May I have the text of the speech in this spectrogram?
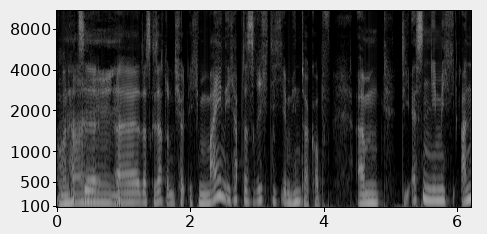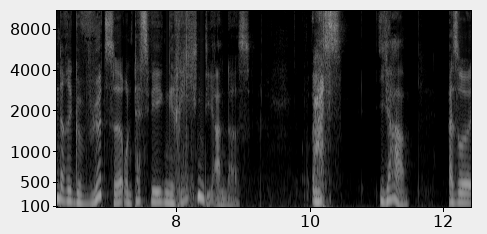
Oh dann hat sie nein. äh, das gesagt und ich, ich meine, ich habe das richtig im Hinterkopf. Ähm, die essen nämlich andere Gewürze und deswegen riechen die anders. Und Was? Ja, also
